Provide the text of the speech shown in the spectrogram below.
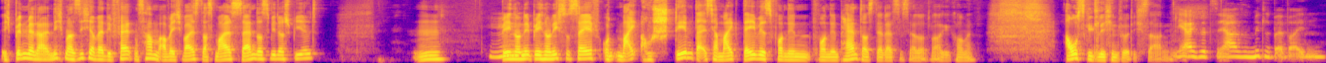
Ich bin mir nicht mal sicher, wer die Falcons haben, aber ich weiß, dass Miles Sanders wieder spielt. Hm. Bin, ich noch nicht, bin ich noch nicht so safe. Und Mike, oh stimmt, da ist ja Mike Davis von den, von den Panthers, der letztes Jahr dort war, gekommen. Ausgeglichen, würde ich sagen. ja, ich würde ja so mittel bei beiden.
